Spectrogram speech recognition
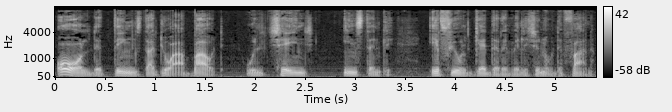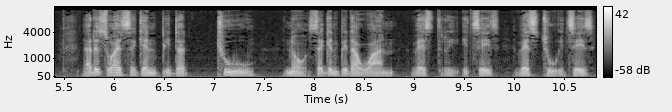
all the things that you are about, will change instantly if you will get the revelation of the Father. That is why Second Peter 2, no, Second Peter 1, verse 3, it says, verse 2, it says,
